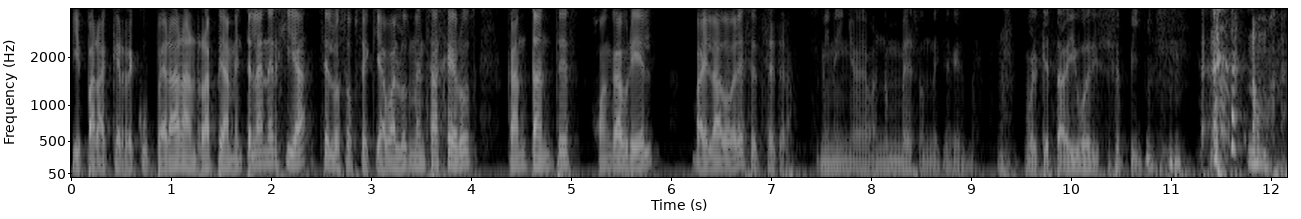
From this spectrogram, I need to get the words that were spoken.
Y para que recuperaran rápidamente la energía, se los obsequiaba a los mensajeros, cantantes, Juan Gabriel, bailadores, etcétera. Mi niño le mando un beso donde que Porque está vivo, dice Cepillo. No mames.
